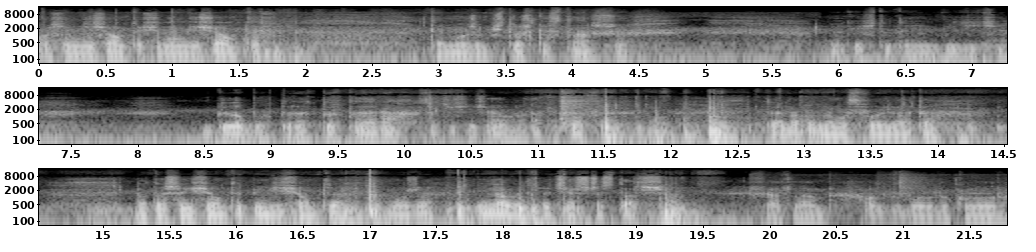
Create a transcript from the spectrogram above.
80., 70. Ten może być troszkę starszy. Jakieś tutaj, jak widzicie, Globo Tratotera za 10 euro takie kofry. Ten na pewno ma swoje lata. Lata 60., 50. może i nawet być jeszcze starszy. Świat lamp od wyboru do koloru.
